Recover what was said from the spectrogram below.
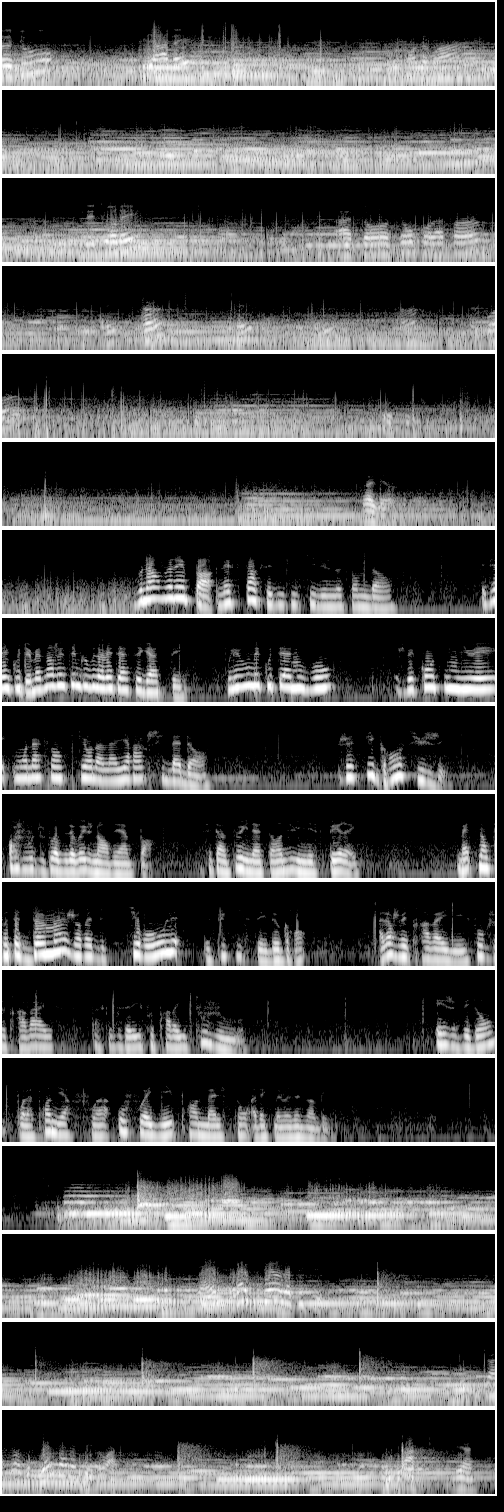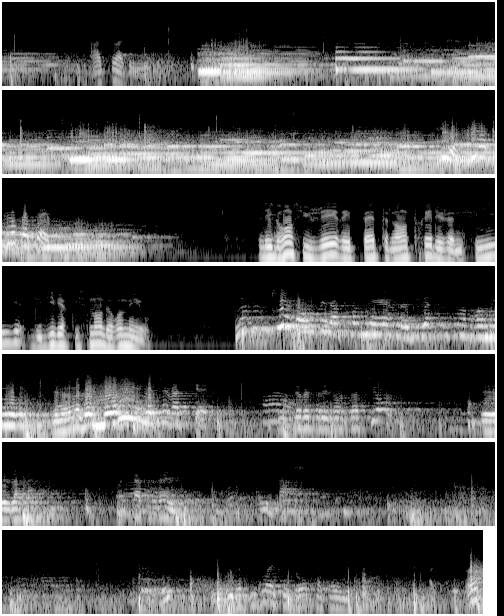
Deux tours. Puis dérapé. Prends deux bras. Détourné. Attention pour la fin. Vous n'en revenez pas, n'est-ce pas que c'est difficile une leçon de danse? Eh bien écoutez, maintenant j'estime que vous avez été assez gâté. Voulez-vous m'écouter à nouveau? Je vais continuer mon ascension dans la hiérarchie de la danse. Je suis grand sujet. Oh, je, je dois vous avouer que je n'en reviens pas. C'est un peu inattendu, inespéré. Maintenant, peut-être demain, j'aurai de petits rôles, et puis qui sait, de grands. Alors je vais travailler, il faut que je travaille, parce que vous savez, il faut travailler toujours. Et je vais donc, pour la première fois, au foyer, prendre ma leçon avec Mademoiselle Zambelli. Reste, reste bien en attitude. Tu ta chance de bien t'arrêter, droite. Ah, bien. À toi, Denis. Les grands sujets répètent l'entrée des jeunes filles du divertissement de Roméo. Qui a dansé la première, le divertissement de Roméo? C'est Mademoiselle Maury et Monsieur Vasquez. Une de représentation de la partie. En 88. Allez, marche. Le divertissement a été créé en 88. Hein?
